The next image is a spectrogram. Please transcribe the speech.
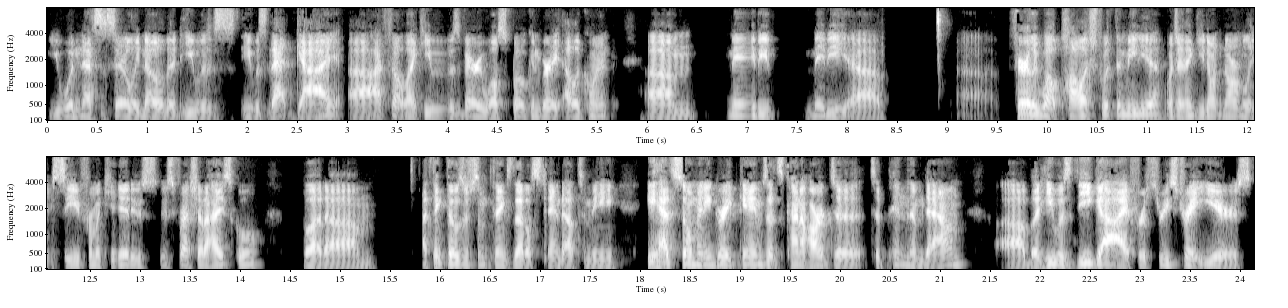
you wouldn't necessarily know that he was he was that guy. Uh, I felt like he was very well spoken, very eloquent. Um, maybe maybe uh, uh, fairly well polished with the media, which I think you don't normally see from a kid who's who's fresh out of high school. But um, I think those are some things that'll stand out to me. He had so many great games that it's kind of hard to to pin them down. Uh, but he was the guy for three straight years,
